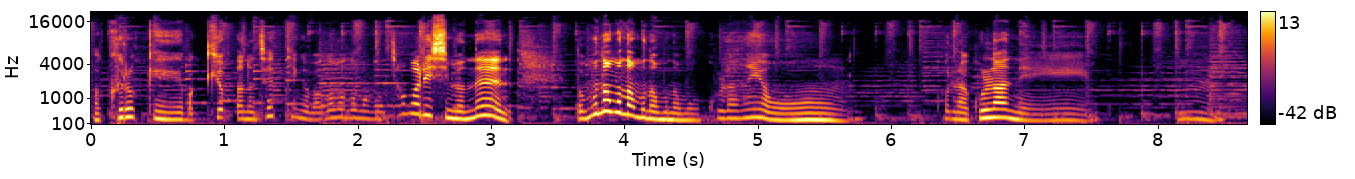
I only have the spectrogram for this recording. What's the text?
막 그렇게 막 귀엽다는 채팅을 마구마구마구 쳐버리시면은 너무너무너무너무너무 곤란해요. 곤란 곤란해. 음.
